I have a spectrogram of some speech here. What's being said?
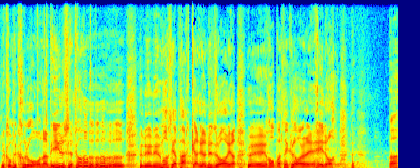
nu kommer coronaviruset. nu, nu måste jag packa, ja, nu drar jag. Hoppas ni klarar det, hej då. Va?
